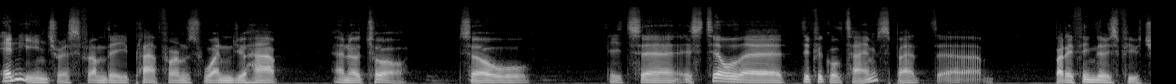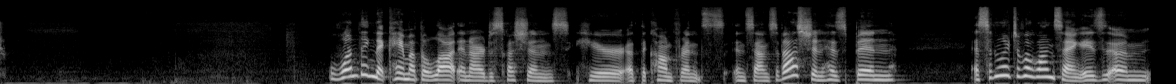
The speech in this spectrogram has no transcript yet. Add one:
any interest from the platforms when you have an auteur. So it's uh, it's still uh, difficult times, but uh, but I think there's future. One thing that came up a lot in our discussions here at the conference in San Sebastian has been uh, similar to what Juan's saying is um,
